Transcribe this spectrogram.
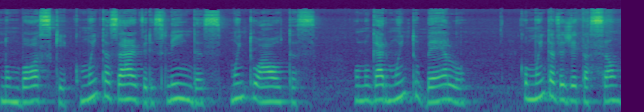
num bosque com muitas árvores lindas, muito altas, um lugar muito belo, com muita vegetação,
